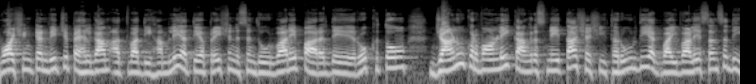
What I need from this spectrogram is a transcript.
ਵਾਸ਼ਿੰਗਟਨ ਵਿੱਚ ਪਹਿਲਗਾਮ ਅੱਤਵਾਦੀ ਹਮਲੇ ਅਤੇ ਆਪਰੇਸ਼ਨ ਸਿੰਦੂਰ ਬਾਰੇ ਭਾਰਤ ਦੇ ਰੁਖ ਤੋਂ ਜਾਣੂ ਕਰਵਾਉਣ ਲਈ ਕਾਂਗਰਸ ਨੇਤਾ ਸ਼ਸ਼ੀ ਥਰੂਰ ਦੀ ਅਗਵਾਈ ਵਾਲੇ ਸੰਸਦੀ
